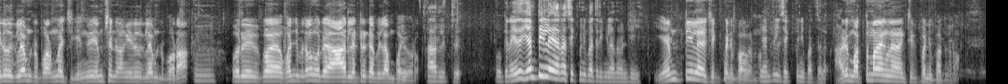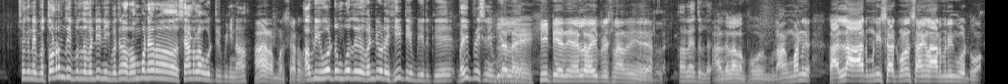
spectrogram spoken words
இருபது கிலோமீட்டர் போகிறோம்னு வச்சுக்கோங்க. எம்சென்ட் வாங்க இருபது கிலோமீட்டர் போகிறோம் ஒரு கொஞ்சம் பத்தாலும் ஒரு ஆறு லிட்டர் கப்பி இல்லாமல் போய் வரும். ஆறு லிட்ரு ஓகேண்ணா. இது எம்டியில் எதனா செக் பண்ணி பார்த்துருக்கீங்களா அந்த வண்டி? எம்டியில் செக் பண்ணி பார்க்கணும். எம்டியில் செக் பண்ணி பார்த்ததில்ல அப்படியே மொத்தமாக நாங்கள் செக் பண்ணி பார்த்துக்குறோம். ஸோ இப்போ தொடர்ந்து இப்போ இந்த வண்டி நீங்கள் பார்த்தீங்கன்னா ரொம்ப நேரம் சேனலாக ஓட்டிருப்பீங்கண்ணா. ஆ ரொம்ப சேடம் அப்படி ஓட்டும் போது வண்டியோட ஹீட் எப்படி இருக்குது வைப்ரேஷன் எப்படி இல்லை இல்லை ஹீட் எதுவும் எல்லாம் வைப்ரேஷன் எதுவும் ஏறல. அதெல்லாம் எதுவும் இல்லை. அதெல்லாம் போ நாங்கள் மணி காலைல ஆறு மணிக்கு ஸ்டார்ட் பண்ணோம் சாயங்காலம் ஆறு மணிக்கு ஓட்டுவோம்.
